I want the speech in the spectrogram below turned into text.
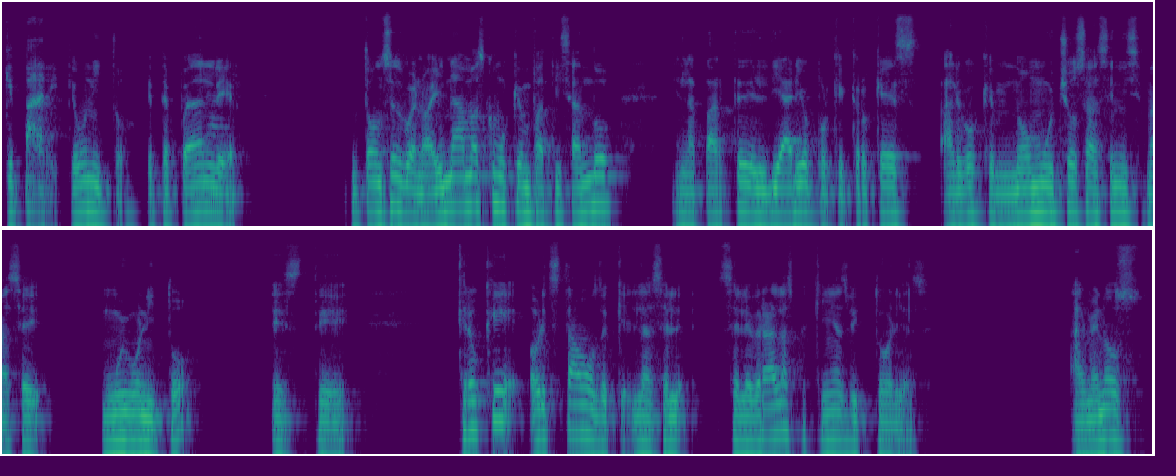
qué padre, qué bonito, que te puedan leer. Entonces, bueno, ahí nada más como que enfatizando en la parte del diario, porque creo que es algo que no muchos hacen y se me hace muy bonito. Este, creo que ahorita estábamos de que la celebrar las pequeñas victorias al menos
